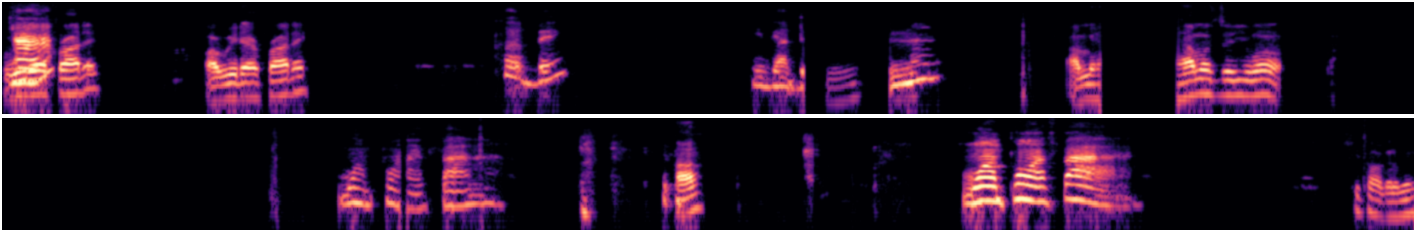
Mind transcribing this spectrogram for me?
We Huh? there Friday? Are we there Friday? Could be. You got the mm-hmm. money. I mean, how much do you want? One point five. Huh? One point five. She talking to me?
